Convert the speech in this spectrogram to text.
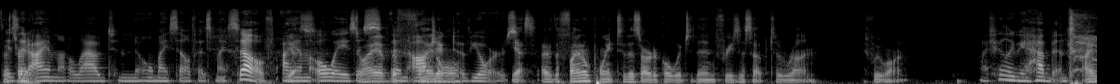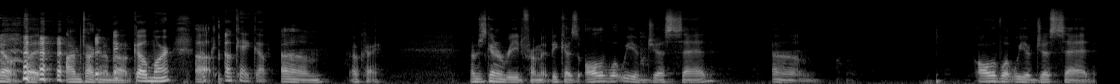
That's is that. I am not allowed to know myself as myself. I am always So a I s have the an object of yours. Yes, I have the final point to this article, which then frees us up to run if we want. I feel like we have been. I know, but I'm talking about go more. up. Okay, go. Um, okay. I'm just going to read from it because all of what we have just said, um, all of what we have just said,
